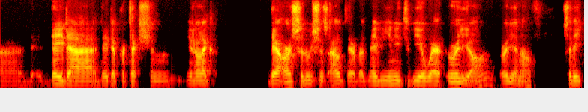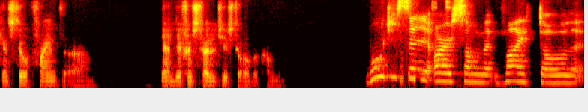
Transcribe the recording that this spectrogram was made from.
uh, data data protection. You know, like there are solutions out there, but maybe you need to be aware early on, early enough, so that you can still find uh, yeah different strategies to overcome them. What would you say are some vital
